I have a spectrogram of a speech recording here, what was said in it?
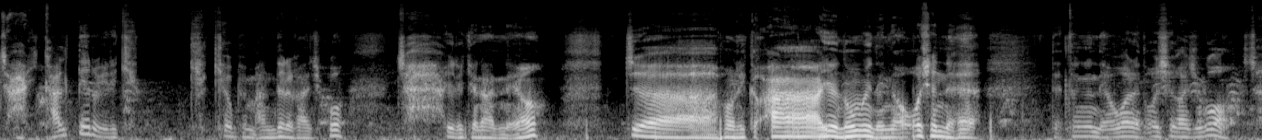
자 이 갈대로 이렇게 켜켜 만들어 가지고 자 이렇게 놨네요 자 보니까 아 이거 너무 내가 오셨네. 대통령 내후관에도 오셔가지고 자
